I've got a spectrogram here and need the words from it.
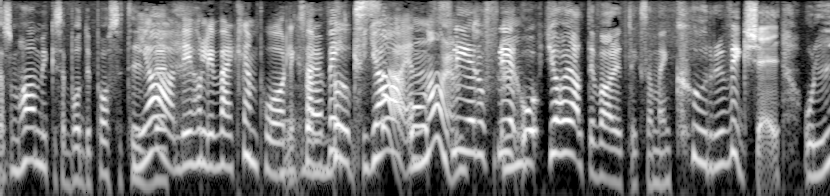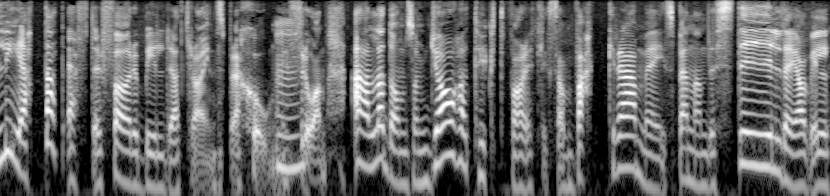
som har mycket så här, body positive. Ja, det håller ju verkligen på att liksom, växa. Ja, enormt. Och fler och fler. Mm. Och jag har ju alltid varit liksom en kurvig tjej och letat efter förebilder att dra inspiration mm. ifrån. Alla de som jag har tyckt varit liksom vackra med spännande stil där jag vill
